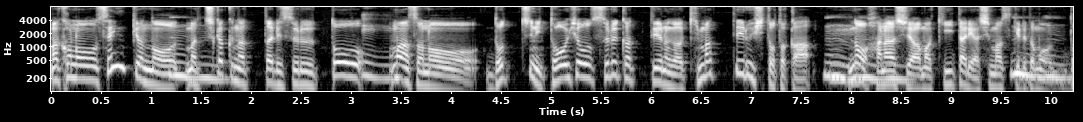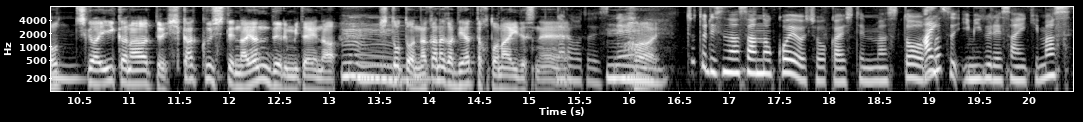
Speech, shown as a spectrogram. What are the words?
まあ、この選挙の、まあ、近くなったりすると、ええ。まあそのどっちに投票するかっていうのが決まっている人とかうんの話はまあ聞いたりはしますけれども、どっちがいいかなって比較して悩んでるみたいなうん。人とはなかなか出会ったことないですね。なるほどですね。はい。ちょっとリスナーさんの声を紹介してみますと、はい。まずイミグレさんいきます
